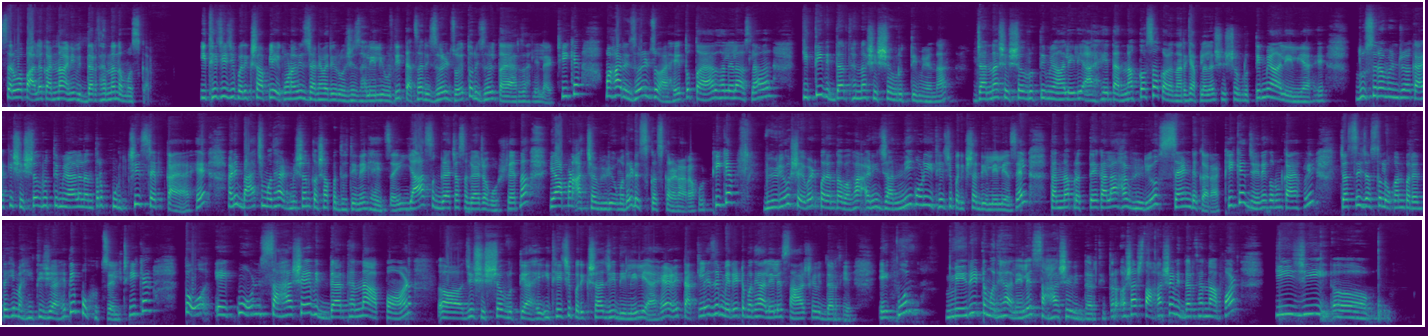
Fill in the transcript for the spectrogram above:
सर्व पालकांना आणि विद्यार्थ्यांना नमस्कार. इथेची जी परीक्षा आपली एकोणावीस जानेवारी रोजी झालेली होती त्याचा रिझल्ट जो आहे तो रिझल्ट तयार झालेला आहे. ठीक आहे? मग हा रिझल्ट जो आहे तो तयार झालेला असल्यावर किती विद्यार्थ्यांना शिष्यवृत्ती मिळणार? ज्यांना शिष्यवृत्ती मिळालेली आहे त्यांना कसं कळणार की आपल्याला शिष्यवृत्ती मिळालेली आहे? दुसरं म्हणजे काय की शिष्यवृत्ती मिळाल्यानंतर पुढची स्टेप काय आहे? आणि बॅचमध्ये ॲडमिशन कशा पद्धतीने घ्यायचं आहे या सगळ्याच्या सगळ्या ज्या गोष्टी आहेत ना या आपण आजच्या व्हिडिओमध्ये डिस्कस करणार आहोत. ठीक आहे? व्हिडिओ शेवटपर्यंत बघा आणि ज्यांनी कोणी इथेची परीक्षा दिलेली असेल त्यांना प्रत्येकाला हा व्हिडिओ सेंड करा. ठीक आहे? जेणेकरून काय होईल? जास्तीत जास्त लोकांपर्यंत ही माहिती जी आहे ती पोहोचेल. ठीक आहे? तो एकूण सहाशे विद्यार्थ्यांना आपण जी शिष्यवृत्ती आहे इथेची परीक्षा जी दिलेली आहे आणि त्यातले जे मेरिटमध्ये आलेले सहाशे विद्यार्थी आहे एकूण मेरिटमध्ये आलेले सहाशे विद्यार्थी. तर अशा सहाशे विद्यार्थ्यांना आपण ही जी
